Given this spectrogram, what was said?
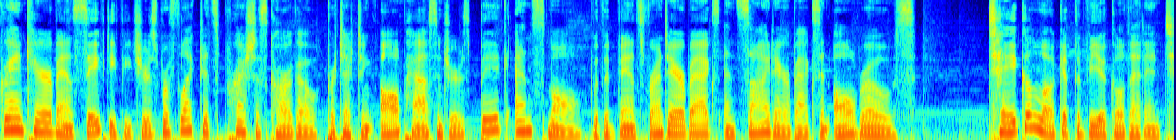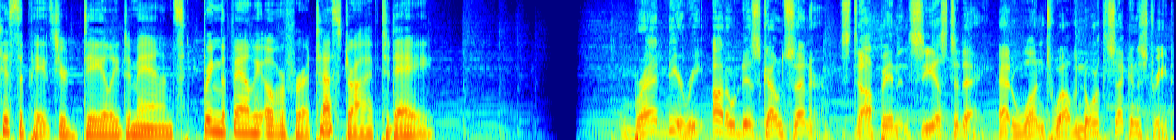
Grand Caravan's safety features reflect its precious cargo, protecting all passengers, big and small, with advanced front airbags and side airbags in all rows. Take a look at the vehicle that anticipates your daily demands. Bring the family over for a test drive today. Brad Deery Auto Discount Center. Stop in and see us today at 112 North 2nd Street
